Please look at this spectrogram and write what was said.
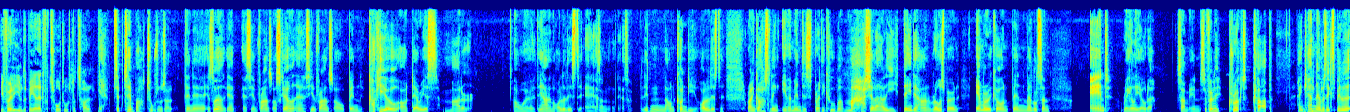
Ifølge IMDb er den fra 2012. Ja, september 2012. Den er instrueret ja, af Cian France og skrevet af Cian France og Ben Cockio og Darius Martyr. Og øh, det har en rolleliste af sådan, altså, lidt en navnkundig rolleliste. Ryan Gosling, Eva Mendes, Bradley Cooper, Mahershala Ali, Dane DeHaan, Rose Byrne, Emery Cohen, Ben Mendelsohn and Ray Liotta. Som en selvfølgelig crooked cop. Han kan nærmest ikke spille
